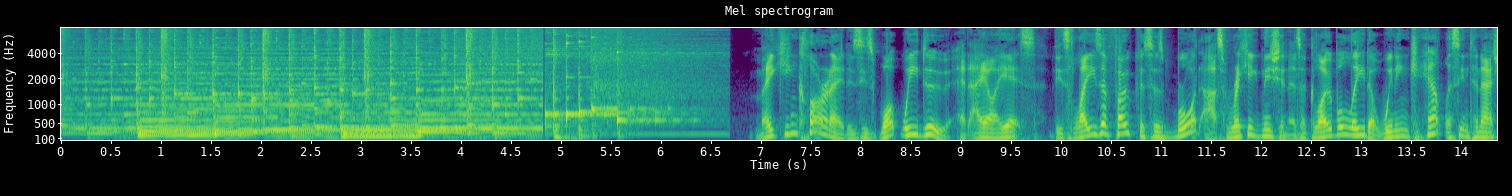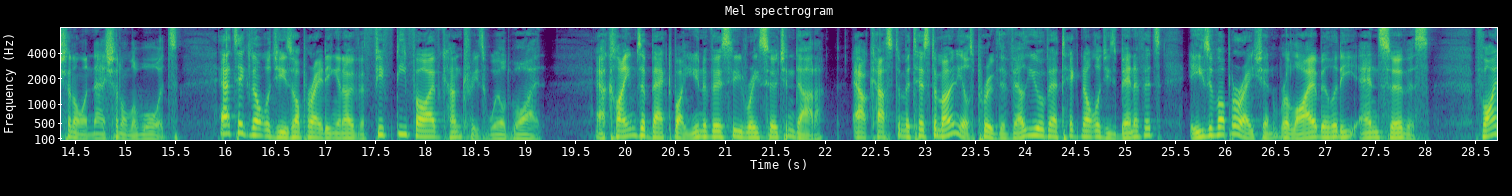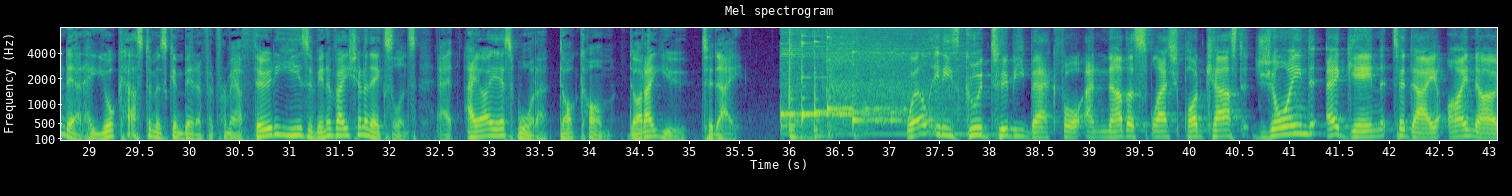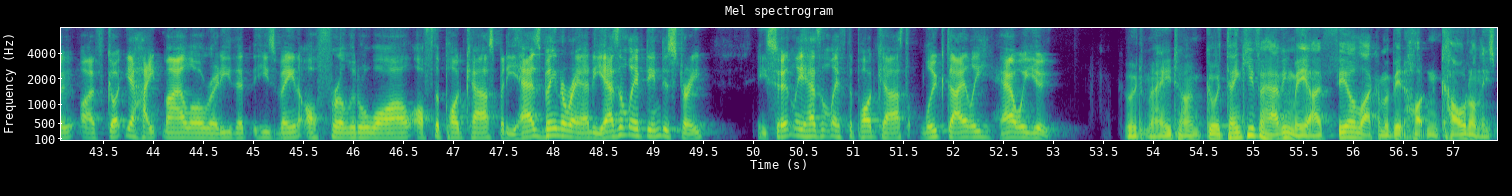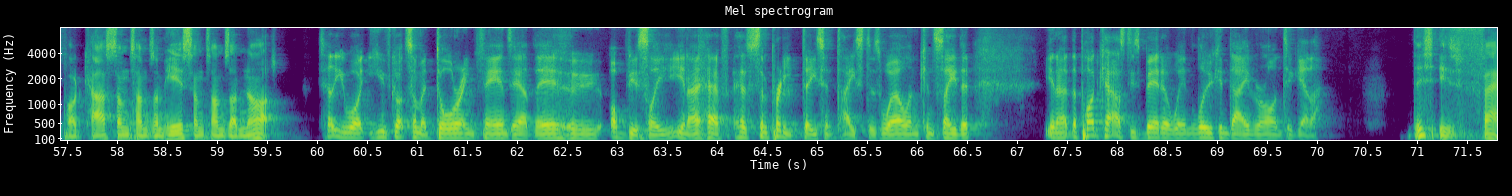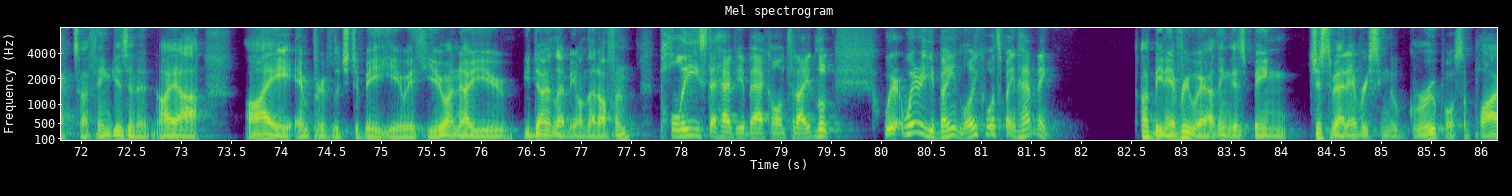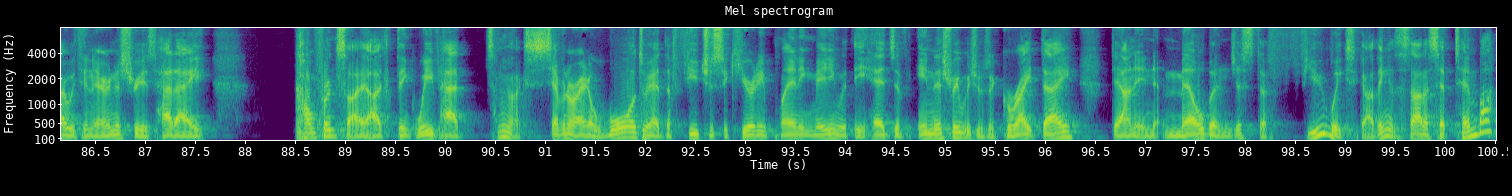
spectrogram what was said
Making chlorinators is what we do at AIS. This laser focus has brought us recognition as a global leader, winning countless international and national awards. Our technology is operating in over 55 countries worldwide. Our claims are backed by university research and data. Our customer testimonials prove the value of our technology's benefits, ease of operation, reliability, and service. Find out how your customers can benefit from our 30 years of innovation and excellence at aiswater.com.au today. Well, it is good to be back for another Splash podcast. Joined again today. I know I've got your hate mail already that he's been off for a little while off the podcast, but he has been around. He hasn't left industry. He certainly hasn't left the podcast. Luke Daly, how are you? Good, mate. I'm good. Thank you for having me. I feel like I'm a bit hot and cold on these podcasts. Sometimes I'm here, sometimes I'm not. Tell you what, you've got some adoring fans out there who obviously, you know, have have some pretty decent taste as well and can see that you know, the podcast is better when Luke and Dave are on together. This is fact, I think, isn't it? I uh, I am privileged to be here with you. I know you you don't let me on that often. Pleased to have you back on today. Look, where where have you been, Luke? What's been happening? I've been everywhere. I think there's been just about every single group or supplier within our industry has had a conference. I, I think we've had something like seven or eight awards. We had the future security planning meeting with the heads of industry, which was a great day down in Melbourne just a few weeks ago. I think at the start of September.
